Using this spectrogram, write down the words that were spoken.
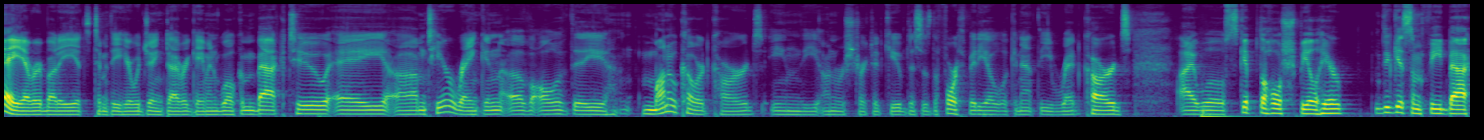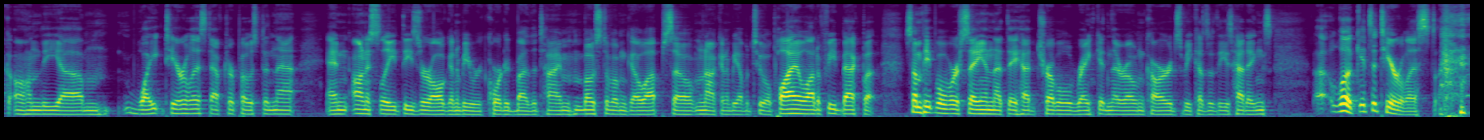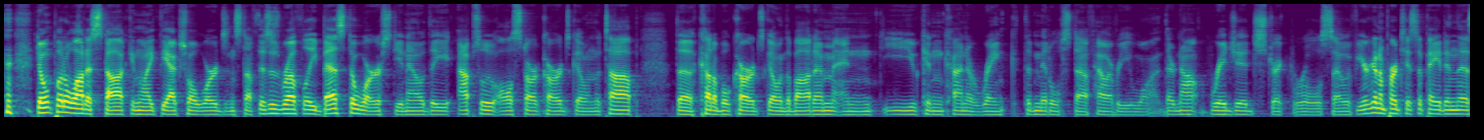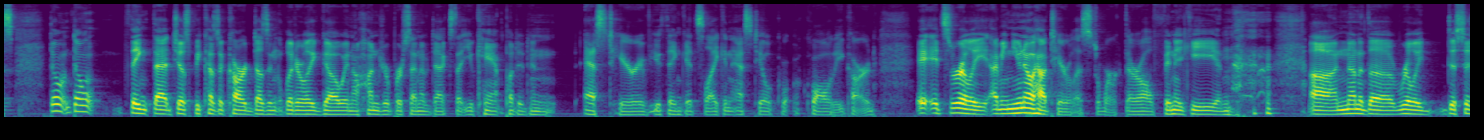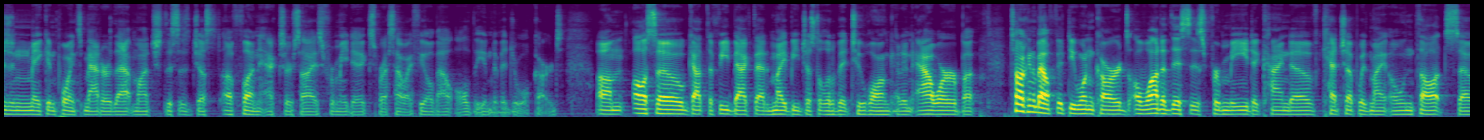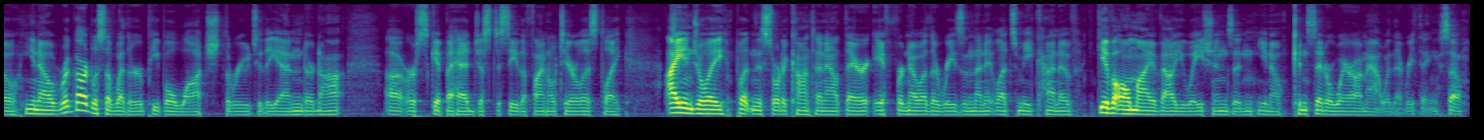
Hey everybody, it's Timothy here with Jank Diver Game, and welcome back to a um, tier ranking of all of the monocolored cards in the unrestricted cube. This is the fourth video looking at the red cards. I will skip the whole spiel here. Did get some feedback on the um, white tier list after posting that, and honestly, these are all going to be recorded by the time most of them go up, so I'm not going to be able to apply a lot of feedback. But some people were saying that they had trouble ranking their own cards because of these headings. Uh, look, it's a tier list. Don't put a lot of stock in like the actual words and stuff. This is roughly best to worst. You know, the absolute all star cards go in the top, the cuttable cards go in the bottom, and you can kind of rank the middle stuff however you want. They're not rigid, strict rules. So if you're going to participate in this, don't don't think that just because a card doesn't literally go in 100% of decks that you can't put it in S tier if you think it's like an S tier quality card. It's really, I mean, you know how tier lists work. They're all finicky and uh, none of the really decision making points matter that much. This is just a fun exercise for me to express how I feel about all the individual cards. Um, also, got the feedback that it might be just a little bit too long at an hour, but talking about 51 cards, a lot of this is for me to kind of catch up with my own thoughts. So, you know, regardless of whether people watch through to the end or not, uh, or skip ahead just to see the final tier list. Like, I enjoy putting this sort of content out there, if for no other reason than it lets me kind of give all my evaluations and, you know, consider where I'm at with everything. So,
